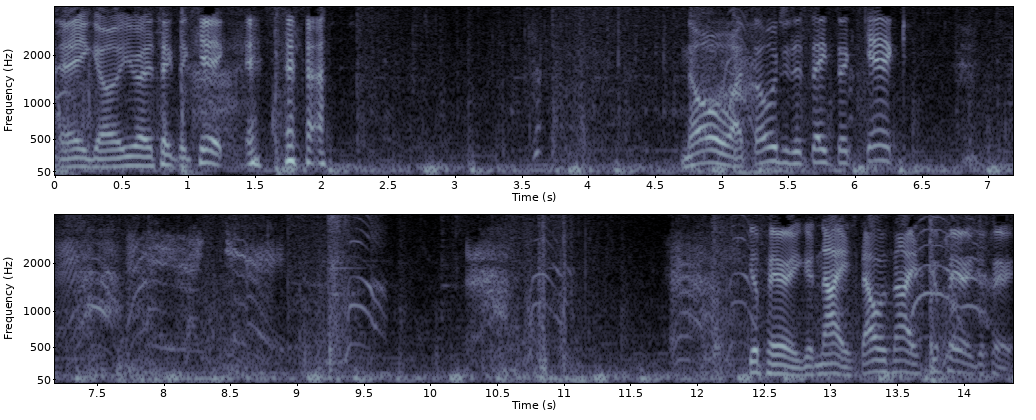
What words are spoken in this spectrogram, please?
There you go. You better take the kick. no, I told you to take the kick. Good parry. Good. Nice. That was nice. Good parry. Good parry.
